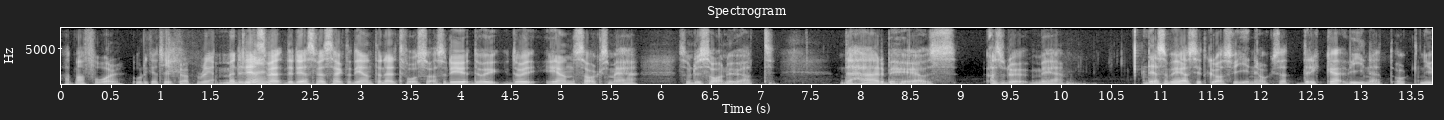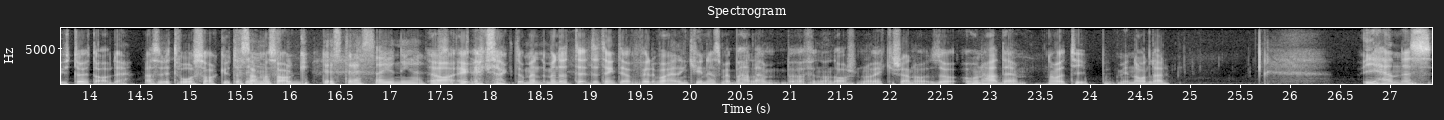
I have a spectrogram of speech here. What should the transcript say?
att man får olika typer av problem. Men det är det, Nej. som jag, det är det som jag sagt, att egentligen är det två saker. Alltså det, är- det, är- det är en sak som är, som du sa nu, att det här behövs, alltså du, med, det som behövs i ett glas vin är också att dricka vinet och njuta av det. Alltså det är två saker utav samma sak. Det stressar ju ner. Ja, e- exakt. Men, men då, då tänkte jag, för det var en kvinna som jag behandlade för några dagar sedan, några veckor sedan. Och så, hon, hade, hon var typ min ålder. I hennes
